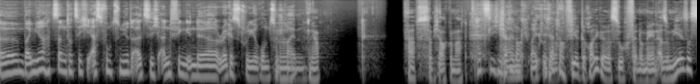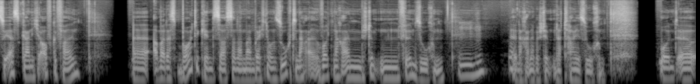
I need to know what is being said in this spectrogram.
Äh, bei mir hat es dann tatsächlich erst funktioniert, als ich anfing, in der Registry rumzuschreiben. Ja. Ja, das habe ich auch gemacht. Herzlichen ich hatte Dank, noch, Ich Microsoft. hatte noch viel drolligeres Suchphänomen. Also mir ist es zuerst gar nicht aufgefallen, äh, aber das Beutekind saß dann an meinem Rechner und suchte nach, wollte nach einem bestimmten Film suchen, Mhm. äh, nach einer bestimmten Datei suchen. Und äh,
